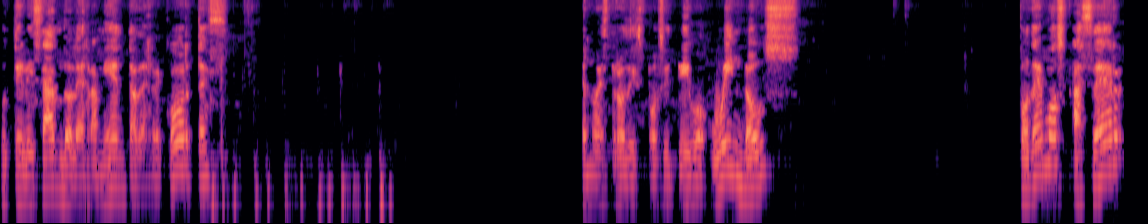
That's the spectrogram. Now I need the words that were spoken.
Utilizando la herramienta de recortes de nuestro dispositivo Windows, podemos hacer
